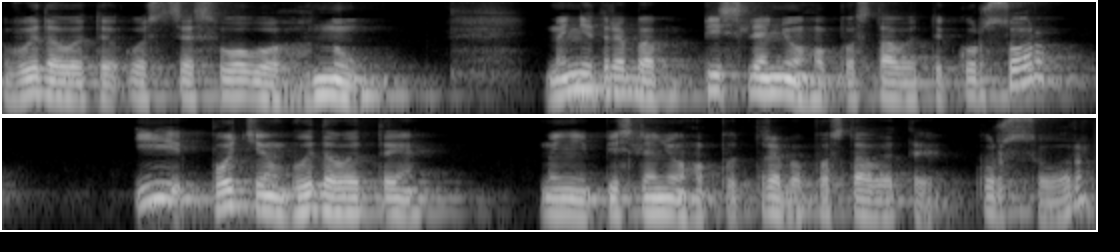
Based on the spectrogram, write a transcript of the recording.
видалити ось це слово гну. Мені треба після нього поставити курсор, і потім видалити. Мені після нього треба поставити курсор.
